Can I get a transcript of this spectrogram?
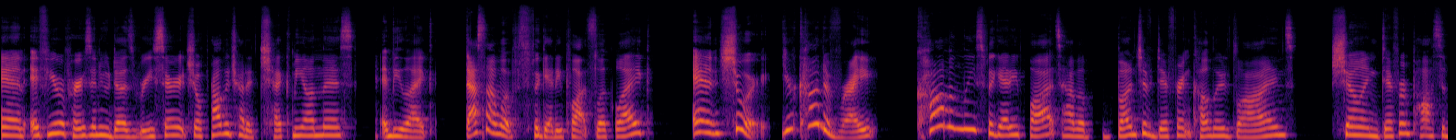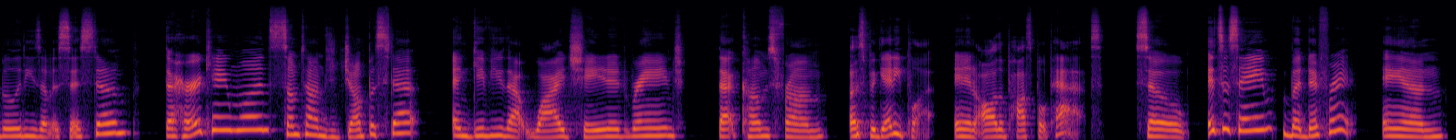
And if you're a person who does research, you'll probably try to check me on this and be like, that's not what spaghetti plots look like. And sure, you're kind of right. Commonly, spaghetti plots have a bunch of different colored lines showing different possibilities of a system. The hurricane ones sometimes jump a step and give you that wide shaded range that comes from a spaghetti plot and all the possible paths. So it's the same but different. And,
